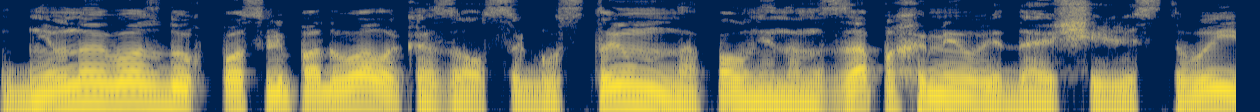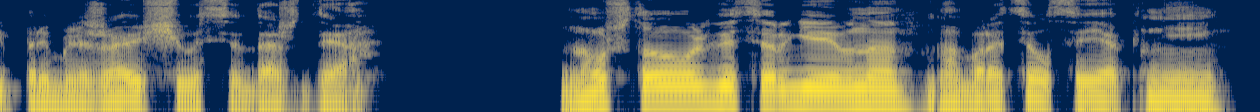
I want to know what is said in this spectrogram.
Дневной воздух после подвала казался густым, наполненным запахами увядающей листвы и приближающегося дождя. «Ну что, Ольга Сергеевна?» — обратился я к ней.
